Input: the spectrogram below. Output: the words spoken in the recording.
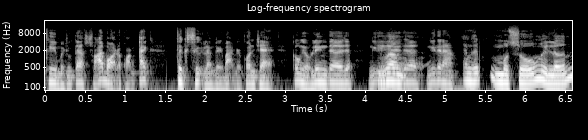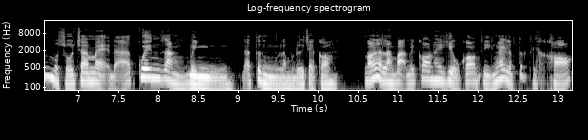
khi mà chúng ta xóa bỏ được khoảng cách thực sự là người bạn của con trẻ không hiểu linh tơ nghĩ Vâng. nghĩ thế nào Em thấy một số người lớn, một số cha mẹ đã quên rằng mình đã từng là một đứa trẻ con. Nói là làm bạn với con hay hiểu con thì ngay lập tức thì khó.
